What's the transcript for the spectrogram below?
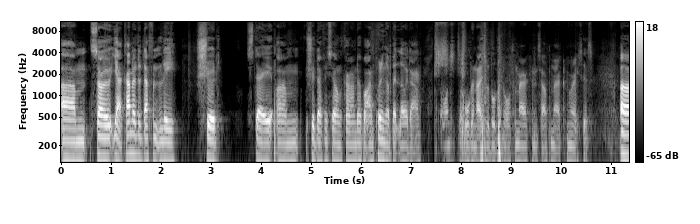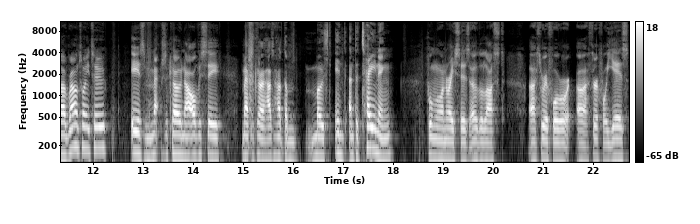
Um, so yeah, Canada definitely should stay um should definitely stay on the calendar, but I'm putting a bit lower down. I wanted to organise with all the North American and South American races. Uh, round 22 is Mexico. Now, obviously, Mexico has had the most entertaining Formula One races over the last uh, three or four uh, three or four years.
